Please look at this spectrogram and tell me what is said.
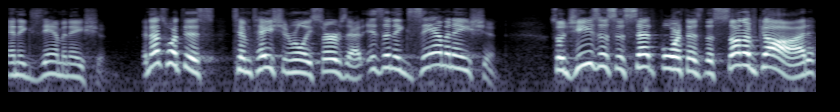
an examination. And that's what this temptation really serves at, is an examination. So Jesus is set forth as the Son of God,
